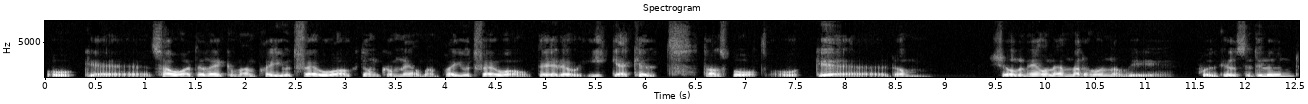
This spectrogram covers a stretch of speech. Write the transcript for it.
Och eh, sa att det räcker med en prio 2 och de kom ner med en prio 2 och det är då icke akut transport. Och eh, de körde ner och lämnade honom vid sjukhuset i Lund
